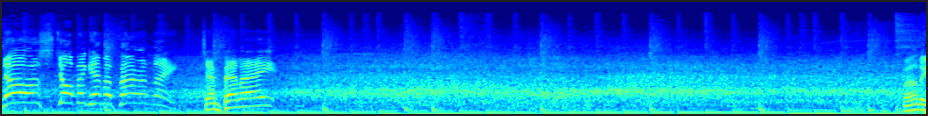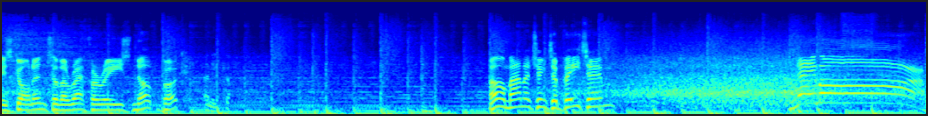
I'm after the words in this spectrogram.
No stopping him, apparently. Dembele. Well, he's gone into the referee's notebook. And he Oh, managing to beat him. Neymar!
